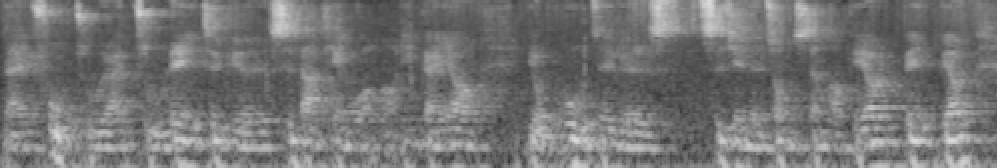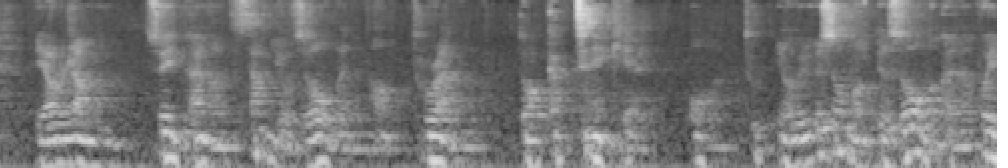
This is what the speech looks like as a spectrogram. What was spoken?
来付主来主类这个四大天王哦，应该要拥护这个世间的众生哦，不要被不要不要让所以你看哦，像有时候我们哦，突然都要刚起来，哦，突有一个时候我们有时候我们可能会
